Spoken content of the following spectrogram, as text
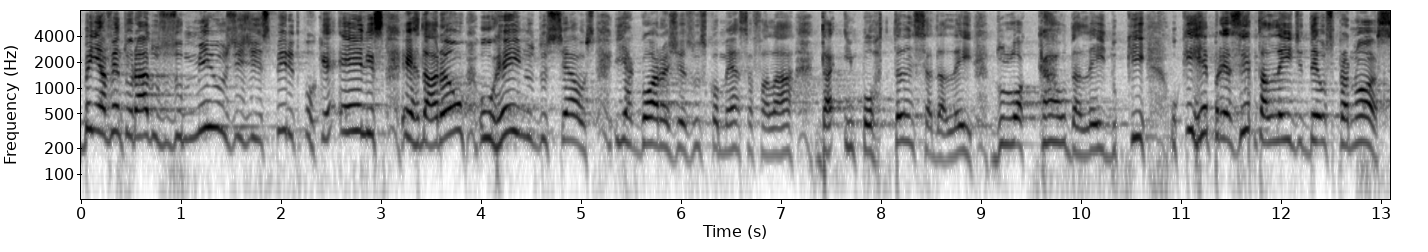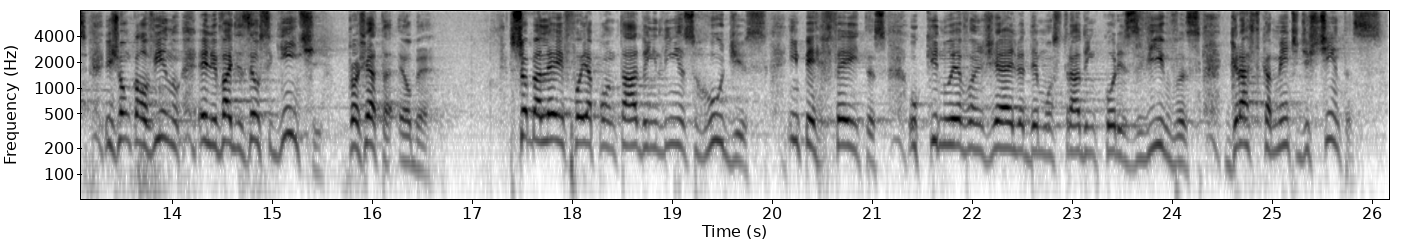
Bem-aventurados os humildes de espírito, porque eles herdarão o reino dos céus. E agora Jesus começa a falar da importância da lei, do local da lei, do que o que representa a lei de Deus para nós. E João Calvino, ele vai dizer o seguinte: projeta, Elber. Sobre a lei foi apontado em linhas rudes, imperfeitas, o que no Evangelho é demonstrado em cores vivas, graficamente distintas.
